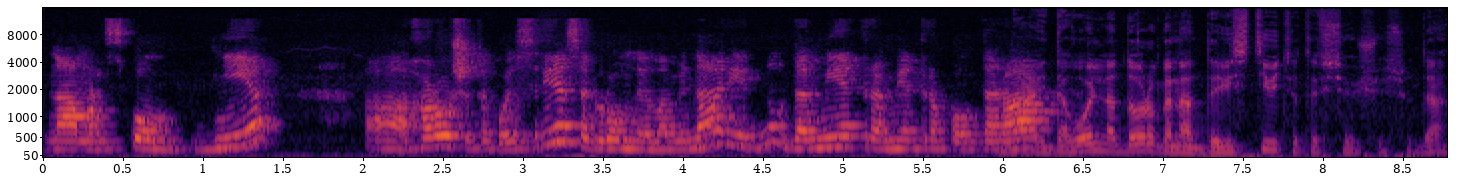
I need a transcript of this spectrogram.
на морском дне, а, хороший такой срез, огромный ламинарий, ну, до метра, метра полтора. Да, и довольно дорого, надо довести ведь это все еще сюда.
